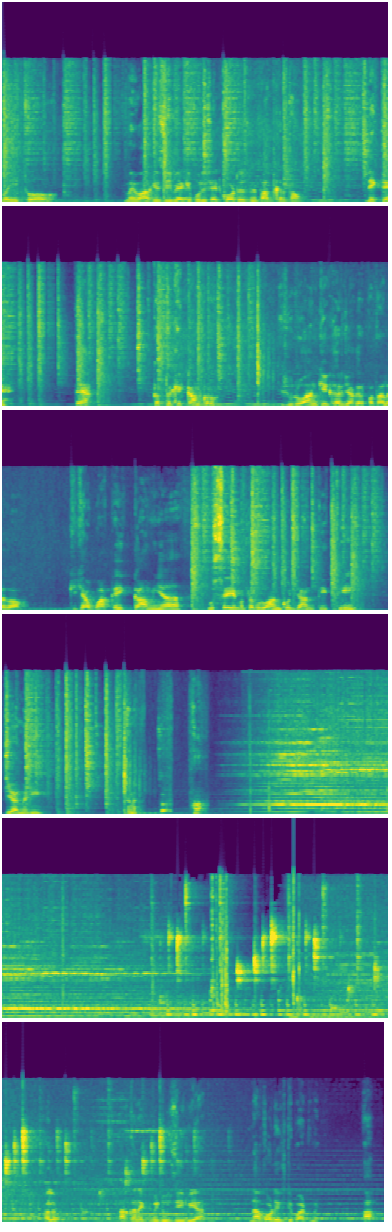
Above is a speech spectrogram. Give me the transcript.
वही तो। मैं वहाँ की जीबिया की पुलिस हेडक्वार्टर्स में बात करता हूँ। देखते हैं। दया तब तक एक काम करो। इस के घर जाकर पता लगाओ कि क्या वाकई कामिया उसे मतलब रुहान को जानती थी या नहीं? है ना? सर। हाँ। Hello. Connect me to Gibia narcotics department हाँ।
